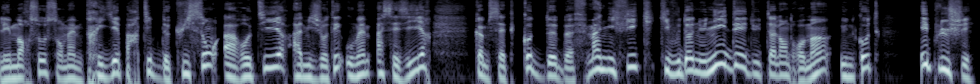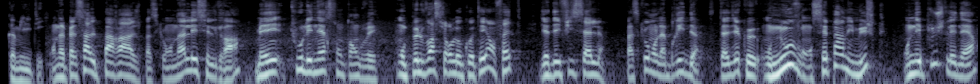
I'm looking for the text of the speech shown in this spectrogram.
Les morceaux sont même triés par type de cuisson, à rôtir, à mijoter ou même à saisir, comme cette côte de bœuf magnifique qui vous donne une idée du talent de Romain, une côte épluchée, comme il dit. On appelle ça le parage parce qu'on a laissé le gras, mais tous les nerfs sont enlevés. On peut le voir sur le côté, en fait, il y a des ficelles parce qu'on la bride. C'est-à-dire qu'on ouvre, on sépare les muscles, on épluche les nerfs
